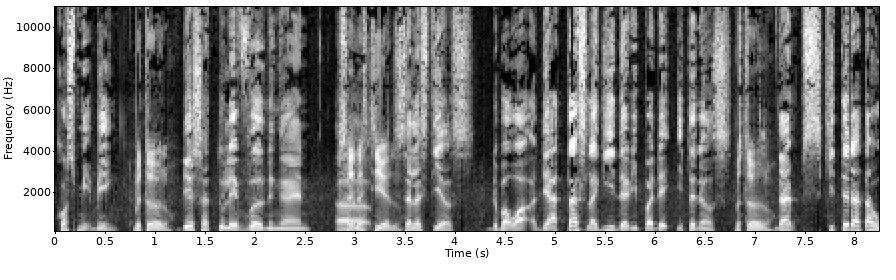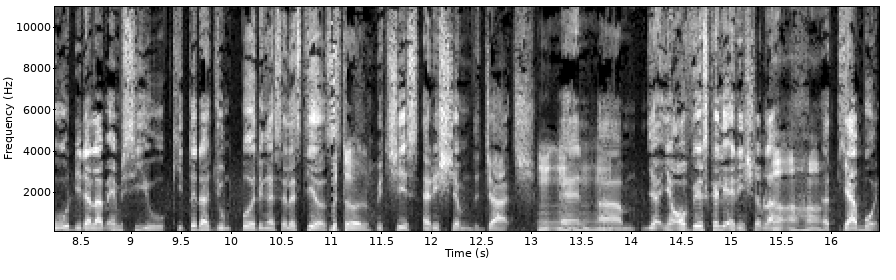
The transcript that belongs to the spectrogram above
cosmic being. Betul. Dia satu level dengan uh, Celestial. Celestials. Dia bawa di atas lagi daripada Eternals. Betul. Dan kita dah tahu di dalam MCU kita dah jumpa dengan Celestials. Betul. Which is Arishem the Judge. Mm-mm, And um, yang, yang obvious sekali Arishem lah. Ah, ah, ah. Uh, Tiamut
